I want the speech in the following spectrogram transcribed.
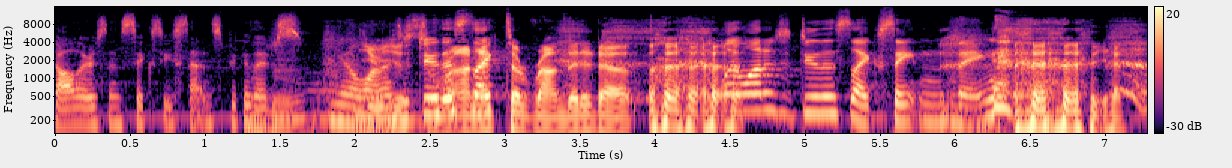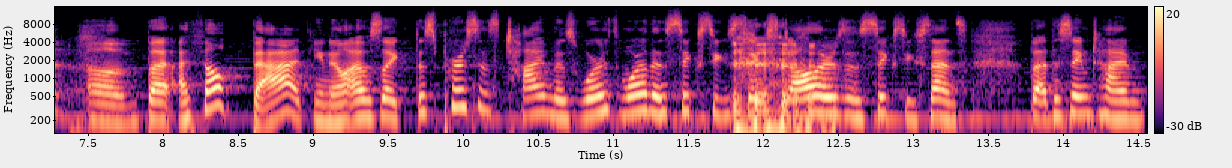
$66.60 cents because I just, Mhm. you know, you wanted to do this like, to round it up. well, I wanted to do this like Satan thing. yeah. Um, but I felt bad, you know. I was like, this person's time is worth more than sixty-six dollars and sixty cents. But at the same time,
